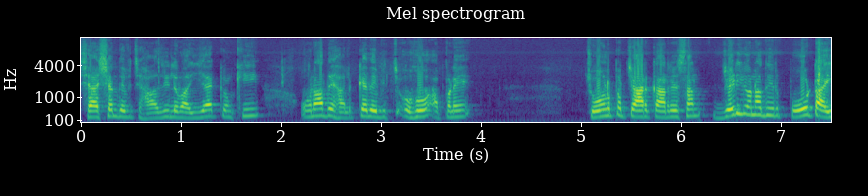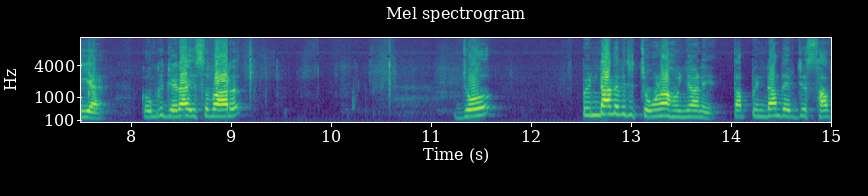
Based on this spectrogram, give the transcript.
ਸੈਸ਼ਨ ਦੇ ਵਿੱਚ ਹਾਜ਼ਰੀ ਲਵਾਈ ਹੈ ਕਿਉਂਕਿ ਉਹਨਾਂ ਦੇ ਹਲਕੇ ਦੇ ਵਿੱਚ ਉਹ ਆਪਣੇ ਚੋਣ ਪ੍ਰਚਾਰ ਕਰ ਰਹੇ ਸਨ। ਜਿਹੜੀ ਉਹਨਾਂ ਦੀ ਰਿਪੋਰਟ ਆਈ ਹੈ ਕਿਉਂਕਿ ਜਿਹੜਾ ਇਸ ਵਾਰ ਜੋ ਪਿੰਡਾਂ ਦੇ ਵਿੱਚ ਚੋਣਾਂ ਹੋਈਆਂ ਨੇ, ਤਾਂ ਪਿੰਡਾਂ ਦੇ ਵਿੱਚ ਸਭ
